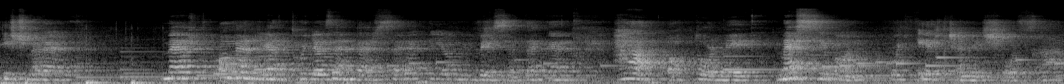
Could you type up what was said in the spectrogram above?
ismeret, mert amellett, hogy az ember szereti a művészeteket, hát attól még messzi van, hogy értsen is hozzá.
